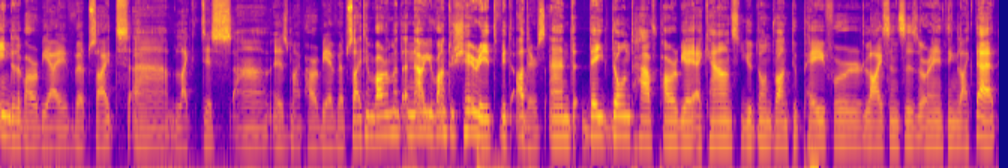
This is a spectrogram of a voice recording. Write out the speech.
into the Power BI website, uh, like this uh, is my Power BI website environment, and now you want to share it with others, and they don't have Power BI accounts, you don't want to pay for licenses or anything like that.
